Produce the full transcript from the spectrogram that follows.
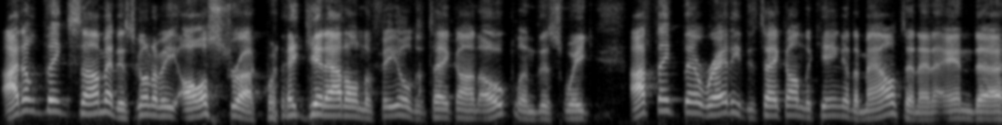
I don't think Summit is going to be awestruck when they get out on the field to take on Oakland this week. I think they're ready to take on the king of the mountain, and and uh,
